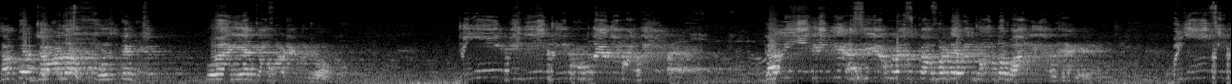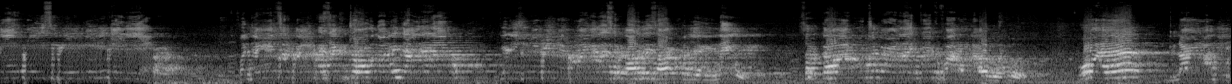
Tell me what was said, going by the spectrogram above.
ਸਭ ਤੋਂ ਜ਼ਬਰਦਸਤ ਇਨਸਟਿੰਕਟ ਉਹ ਹੈਗੀ ਹੈ ਕੰਫਰਟੇਬਲ ਜੋ ਜਦੋਂ ਬੰਦੇ ਦਾ ਟੁੱਟਦਾ ਹੈ ਤਾਂ ਮਰਦਾ ਹੈ। ਗੱਲ ਇਹ ਹੈ ਕਿ ਅਸੀਂ ਆਪਣਾ ਕੰਫਰਟੇਬਲ ਜ਼ੋਨ ਤੋਂ ਬਾਹਰ ਨਹੀਂ ਜਾਂਦੇ ਹੈਗੇ। ਪੰਜਾਬ ਸਰਕਾਰ ਕੋਈ ਇਸ ਰੋਡ ਨਹੀਂ ਚੱਲ ਰਹੀ ਪੰਜਾਬ ਸਰਕਾਰ ਕਿਸੇ ਚੌਕ ਤੋਂ ਨਹੀਂ ਚੱਲ ਰਹੀ ਕਿ ਜਿਸ ਨੂੰ ਵੀ ਸਰਕਾਰ ਦੀ ਸਾਖ ਹੋ ਨਹੀਂ ਸਰਕਾਰ ਕੁਝ ਕਰਨ ਦਾ ਇੱਕੋ ਇੱਕ ਫਾਰਮੂਲਾ ਦੋਸਤੋ ਉਹ ਹੈ ਲਾਗਮੰਦੀ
